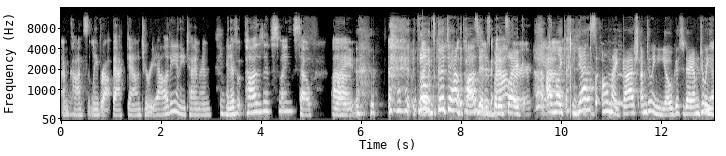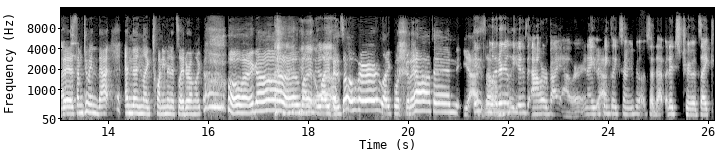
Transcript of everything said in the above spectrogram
I'm Mhm. constantly brought back down to reality anytime I'm Mhm. in a positive swing. So, right. it's no, like it's good to have the positives, positive but it's like hour. I'm like, yes, oh my gosh, I'm doing yoga today. I'm doing Yeah. this, I'm doing that. And then like 20 minutes later, I'm like, oh my God, my life is over. Like, what's gonna happen? Yeah. it so- literally is hour by hour and i Yeah. think like so many people have said that but it's true it's like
